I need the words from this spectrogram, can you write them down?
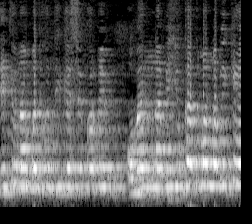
তৃতীয় নাম্বার যখন জিজ্ঞাসা করবে, ওমেন নবী ইউকা, তোমার নবীকে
